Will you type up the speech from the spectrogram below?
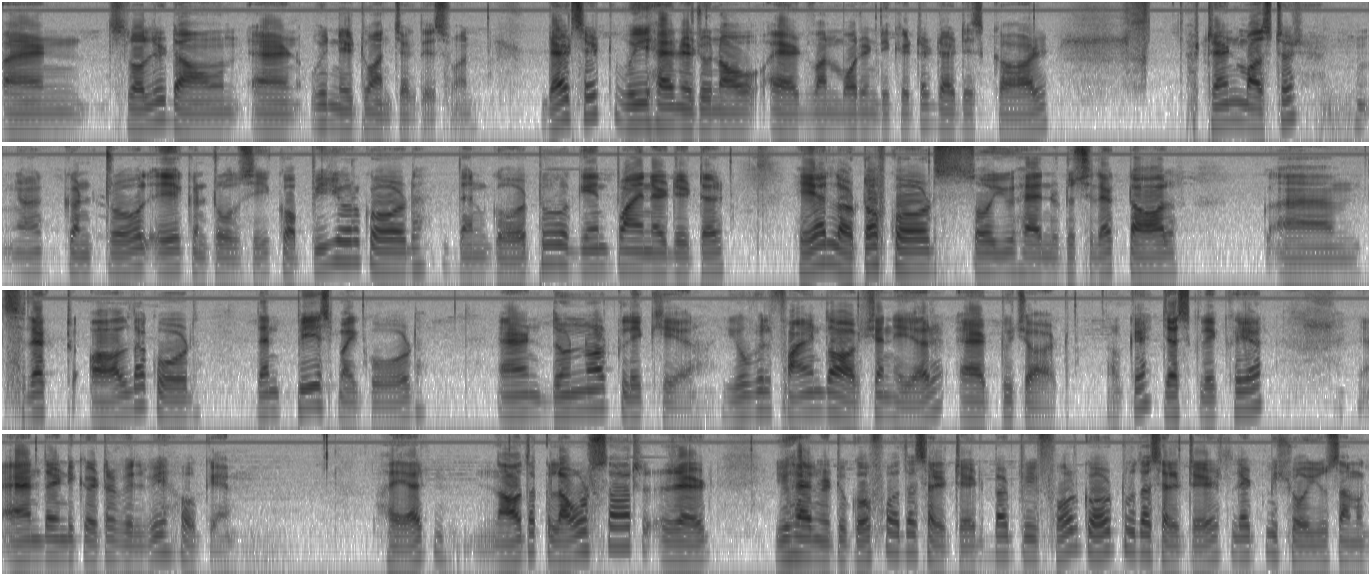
and slowly down and we need to uncheck this one. That's it. We have to now add one more indicator that is called trend master uh, control a control c copy your code then go to again pine editor. Here lot of codes so you have to select all um, select all the code then paste my code and do not click here. You will find the option here add to chart. Okay just click here and the indicator will be okay. Here now the clouds are red you have need to go for the sell trade but before go to the sell trade let me show you some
